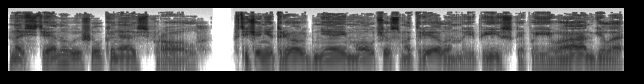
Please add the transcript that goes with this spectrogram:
на стену вышел князь Фрол. В течение трех дней молча смотрел он на епископа и его ангела,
